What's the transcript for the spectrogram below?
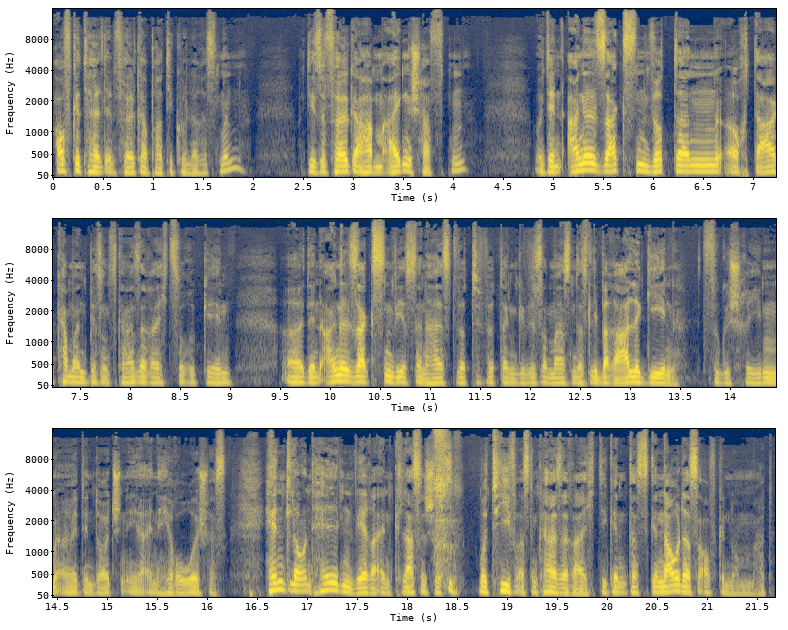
aufgeteilt in Völkerpartikularismen. Diese Völker haben Eigenschaften. Und den Angelsachsen wird dann, auch da kann man bis ins Kaiserreich zurückgehen, äh, den Angelsachsen, wie es dann heißt, wird, wird dann gewissermaßen das liberale Gen zugeschrieben, äh, den Deutschen eher ein heroisches. Händler und Helden wäre ein klassisches Motiv aus dem Kaiserreich, die, das genau das aufgenommen hat.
